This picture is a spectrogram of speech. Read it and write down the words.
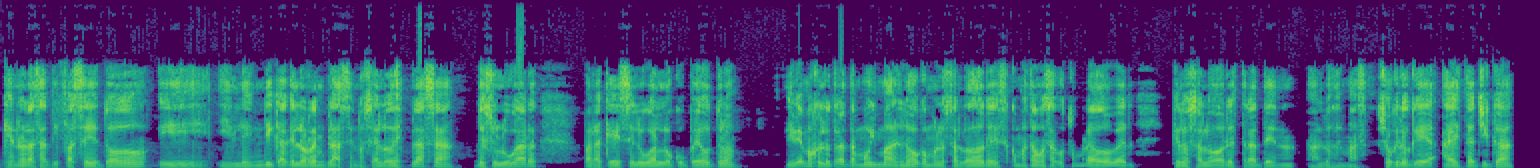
que no la satisface de todo y, le indica que lo reemplacen, o sea, lo desplaza de su lugar para que ese lugar lo ocupe otro. Y vemos que lo trata muy mal, ¿no? Como los salvadores, como estamos acostumbrados a ver que los salvadores traten a los demás. Yo creo que a esta chica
